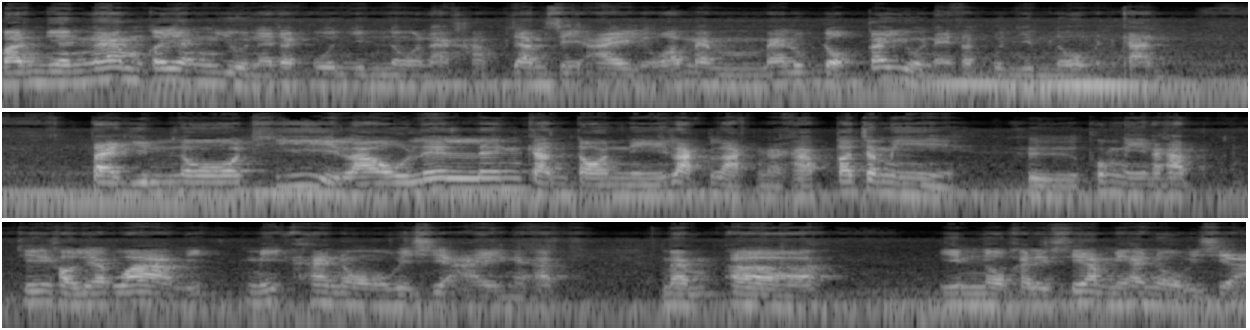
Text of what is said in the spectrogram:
บันเดียนนัมก็ยังอยู่ในตระกูลยิมโนนะครับยัมซีไอหรือว่าแมมแม่ลูกดกก็อยู่ในตระกูลยิมโนเหมือนกัน แต่ยิมโนที่เราเล่นเล่นกันตอนนี้หลักๆนะครับ ก็จะมีคือพวกนี้นะครับ ที่เขาเรียกว่ามิฮานโนวิชิไอนะครับแมมเอ่อยิมโนแคลเซียมมิฮานโนวิชิไอ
